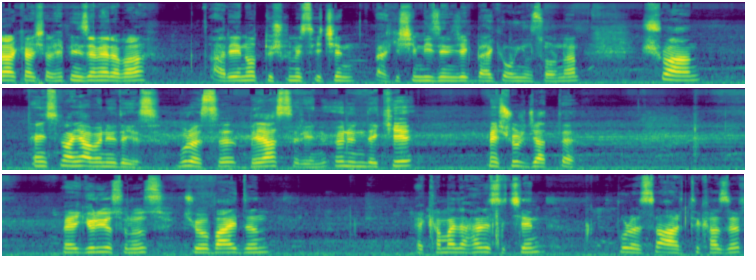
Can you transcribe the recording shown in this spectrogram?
arkadaşlar hepinize merhaba. Tarihe not düşülmesi için belki şimdi izlenecek belki 10 yıl sonra. Şu an Pennsylvania Avenue'deyiz. Burası Beyaz Sarayı'nın önündeki meşhur cadde. Ve görüyorsunuz Joe Biden ve Kamala Harris için burası artık hazır.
